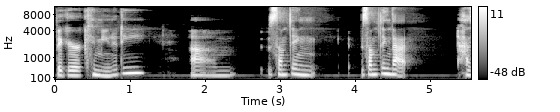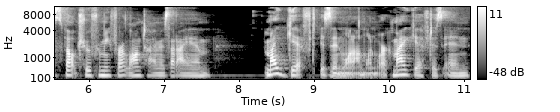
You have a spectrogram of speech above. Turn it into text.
bigger community, um, something, something that has felt true for me for a long time is that I am my gift is in one-on-one work. My gift is in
